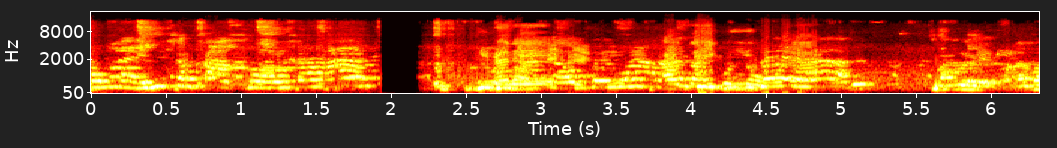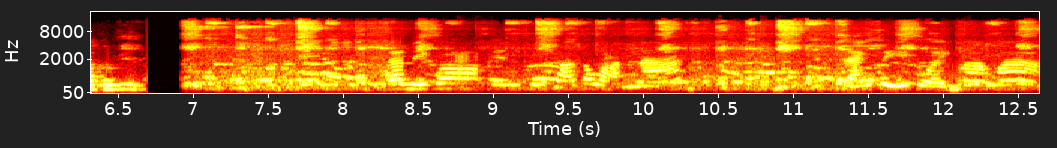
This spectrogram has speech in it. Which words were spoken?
ตรงไหนที่จะฝากของนะคะอันนี้เอาไปว่าอาใจคุณหนูนะมาเลยมาตรงนี้ ด้านนี้ก็เป็นชิงช้าสวรรค์นะ แสงสีสวยงามมาก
